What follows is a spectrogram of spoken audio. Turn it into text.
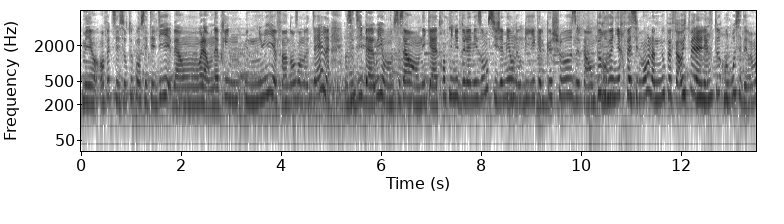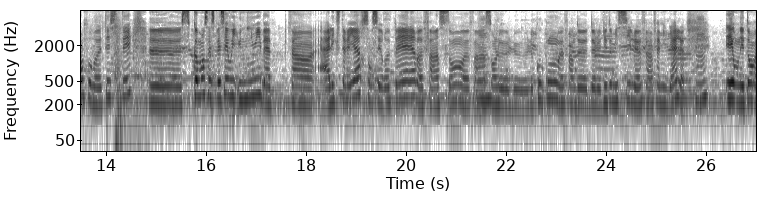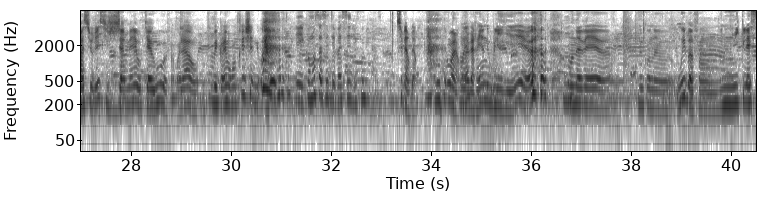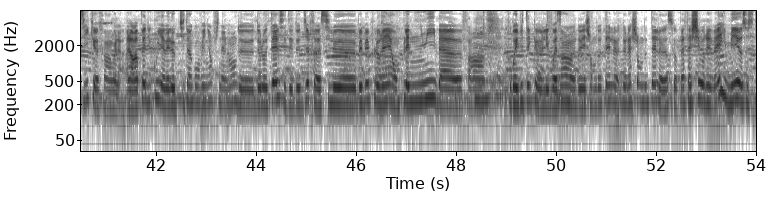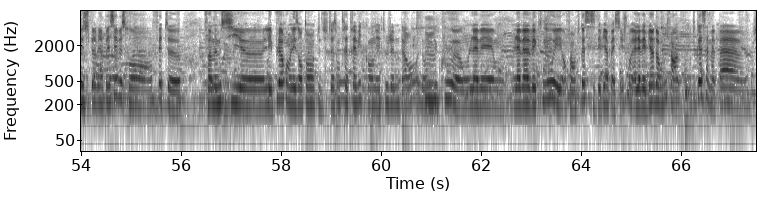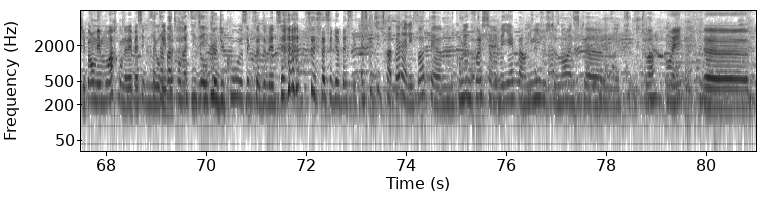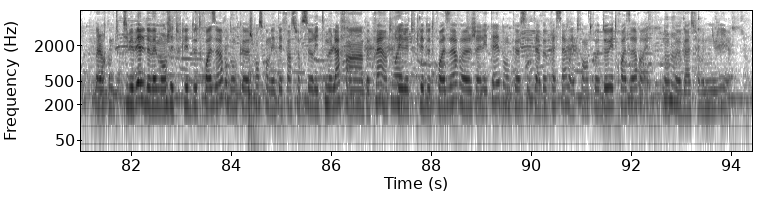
Mais en fait, c'est surtout qu'on s'était dit, ben, on, voilà, on a pris une, nuit enfin, dans un hôtel. On s'est dit, bah oui, c'est ça, on est qu'à 30 minutes de la maison. Si jamais on a oublié quelque chose, enfin, on peut revenir facilement. L'un de nous peut faire vite fait l'aller-retour. En gros, c'était vraiment pour euh, tester euh, comment ça se passait. Oui, une nuit, bah, enfin à l'extérieur sans ses repères enfin sans enfin sans le, le, cocon enfin de, du domicile enfin familial. Et en étant rassuré si jamais au cas où enfin voilà on pouvait quand même rentrer chez nous. Et comment ça s'était passé du coup? Super bien voilà on n'avait rien oublié on avait donc on a, oui, bah, enfin, une nuit classique. Enfin voilà. Alors après, du coup, il y avait le petit inconvénient finalement de, de l'hôtel, c'était de dire euh, si le bébé pleurait en pleine nuit, bah, enfin, pour éviter que les voisins de, les chambres d'hôtel, de la chambre d'hôtel, euh, soient pas fâchés au réveil. Mais euh, ça s'était super bien passé parce qu'en fait enfin même si euh, les pleurs, on les entend de toute façon très très vite quand on est tout jeune parent. Donc Mm. du coup, euh, on l'avait, on l'avait avec nous et enfin en tout cas ça s'était bien passé. Je crois qu'elle avait bien dormi. Enfin en tout cas ça m'a pas, j'ai pas en mémoire qu'on avait passé une nuit Ça horrible. pas traumatisé Donc euh, du coup, c'est que ça devait être ça, ça s'est bien passé. Est-ce que tu te rappelles à l'époque euh, combien de fois elle se réveillait par nuit justement? Est-ce que euh, tu, tu vois? Ouais. Bah alors comme tout petit bébé, elle devait manger toutes les 2-3 heures, donc euh, je pense qu'on était fin sur ce rythme-là, fin à peu près, hein, toutes, Ouais. les, toutes les 2-3 heures euh, j'allaitais, donc euh, c'était à peu près ça, ouais, entre 2 et 3 heures, ouais. donc Mhm. euh, bah, sur une nuit,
